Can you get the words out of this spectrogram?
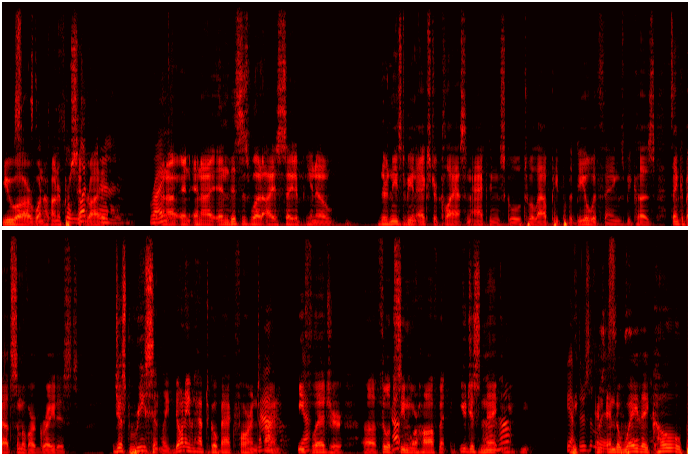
You So- are one hundred percent right. right? And I and, and I and this is what I say to you know, there needs to be an extra class in acting school to allow people to deal with things because think about some of our greatest just recently. Don't even have to go back far in time. yeah. Heath Ledger, uh, Philip Yep. Seymour Hoffman. You just name Uh-huh. you- yeah, Be- there's a and, list. and the way they cope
